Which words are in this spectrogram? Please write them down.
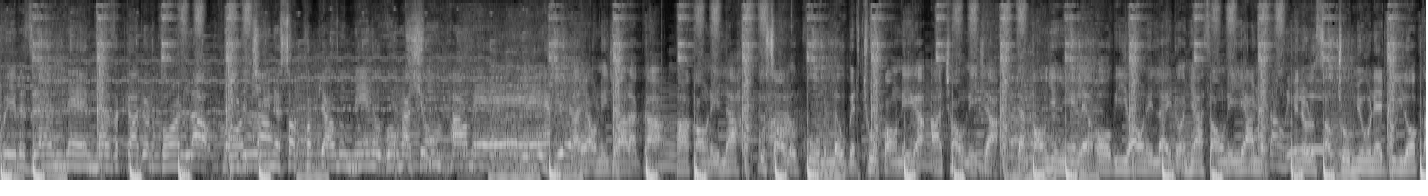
ပြောင်းပြီးမင်းတို့ကငါရှုံးဖောင်းမယ်တက်ချီပြီးချိန်မစီဆွန်ရောက်တဲ့မင်းတို့ကောင်းတယ်မထွန်းတောင်ဝေးပဇန်နဲ့နဇကာတော့ခွန်လောက်ဒီတဲ့ချင်းနဲ့ဆောက်ခွက်ပြောင်းပြီးမင်းတို့ကငါရှုံးဖောင်းမယ်အားရောက်နေကြတာကဘာကောင်းနေလားကိုဆောက်လို့ကိုမလုပ်ပဲတချို့ကောင်းတွေကအားချောင်းနေကြတန်ကောင်းရင်ရင်လဲអော်ပြီးရောင်းနေလိုက်တော့ညာဆောင်နေရနဲ့မင်းတို့လိုစောက်ချိုးမျိုးနဲ့ဒီလောက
